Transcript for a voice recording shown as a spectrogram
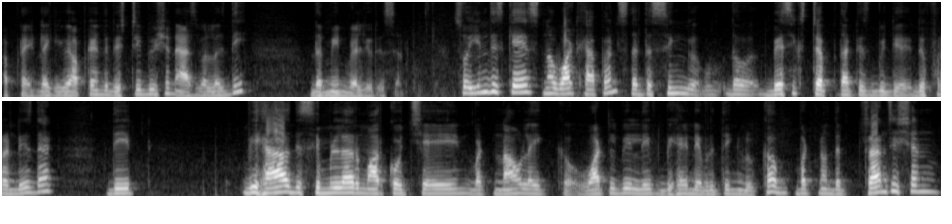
obtained like you obtain the distribution as well as the the mean value result. So, in this case now what happens that the single the basic step that is be different is that the we have the similar Markov chain, but now like uh, what will be left behind everything will come, but now the transition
